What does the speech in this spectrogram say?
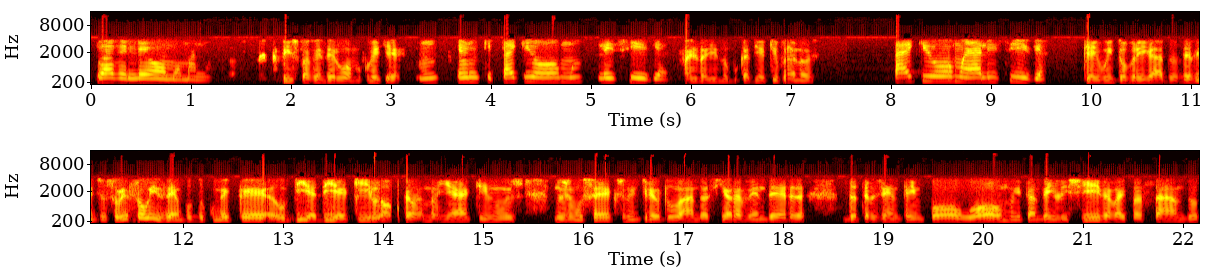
Estou a vender homo, mano. que diz para vender o homo? Como é que é? Hum, tem que estar aqui homo, lexívia. Faz daí um bocadinho aqui para nós. Está aqui homo, é a lexívia. Ok, muito obrigado. David, eu sou, eu sou um exemplo de como é que o dia a dia aqui, logo pela manhã, aqui nos, nos no interior do Lando, a senhora vender detergente em pó, o homo e também lixívia, vai passando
